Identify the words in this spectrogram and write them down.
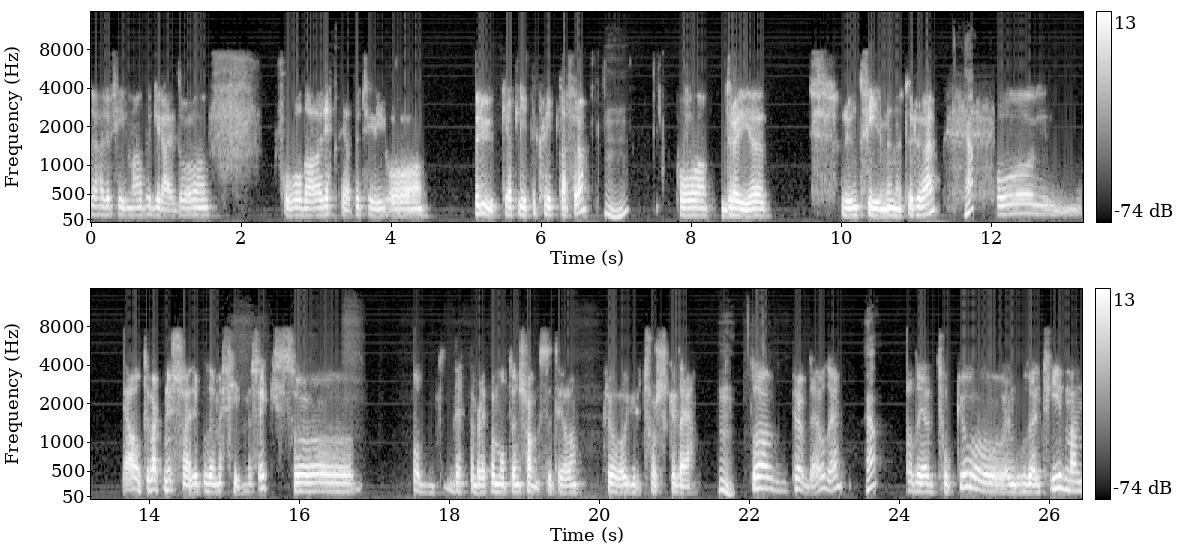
det her firmaet hadde greid å få da rettigheter til å bruke et lite klipp derfra. Mm. På drøye rundt fire minutter, tror jeg. Ja. Og jeg har alltid vært nysgjerrig på det med filmmusikk. Så og dette ble på en måte en sjanse til å prøve å utforske det. Mm. Så da prøvde jeg jo det. Og det tok jo en god del tid, men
